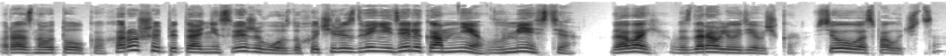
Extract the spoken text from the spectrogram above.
разного толка. Хорошее питание, свежий воздух. И через две недели ко мне, вместе. Давай, выздоравливай, девочка. Все у вас получится.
